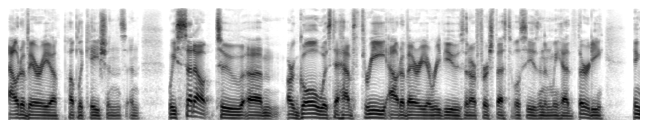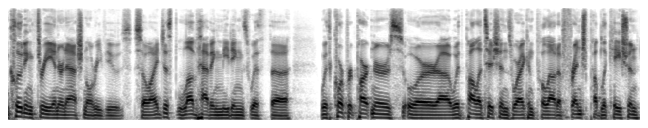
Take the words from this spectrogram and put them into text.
out of area publications and we set out to um, our goal was to have three out of area reviews in our first festival season and we had 30 including three international reviews. So i just love having meetings with uh, with corporate partners or uh, with politicians where i can pull out a french publication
